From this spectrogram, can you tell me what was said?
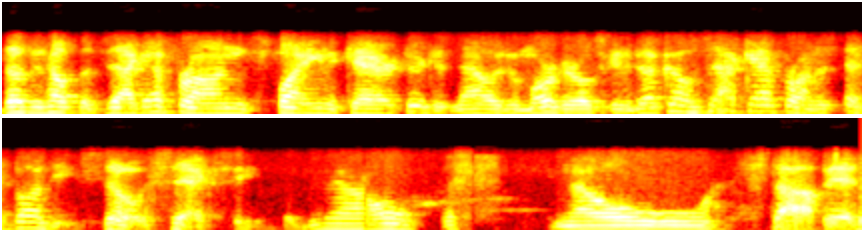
doesn't help that Zac Efron's playing the character because now even more girls are going to be like, oh, Zac Efron is Ted Bundy. So sexy. But no, no, stop it.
